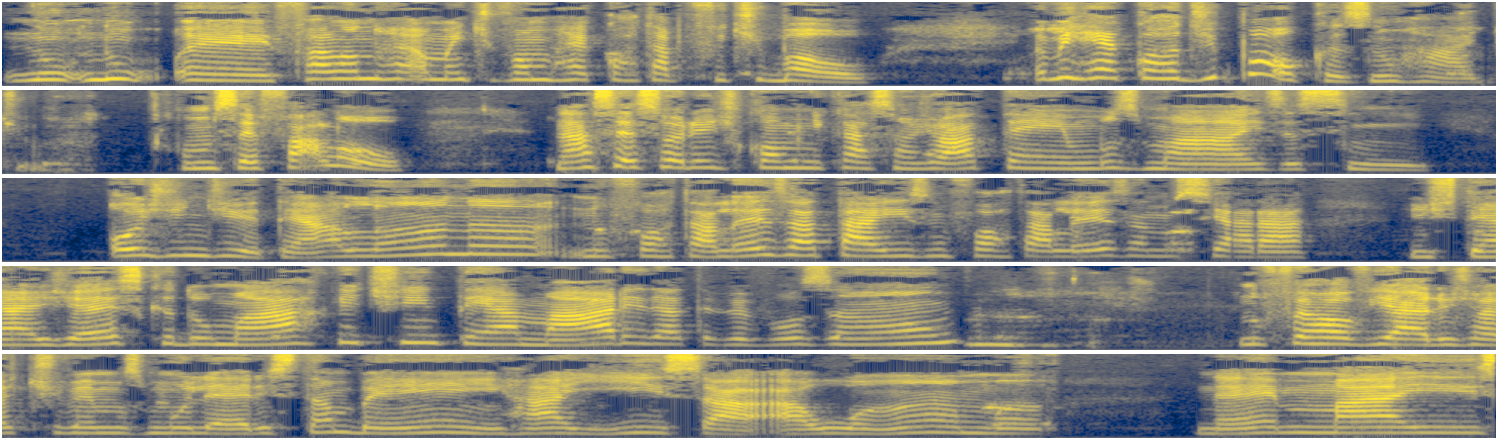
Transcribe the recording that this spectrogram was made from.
no, no, é, falando realmente, vamos recortar para futebol. Eu me recordo de poucas no rádio, como você falou. Na assessoria de comunicação já temos mais, assim. Hoje em dia tem a Lana no Fortaleza, a Thaís no Fortaleza, no Ceará. A gente tem a Jéssica do marketing, tem a Mari da TV Vozão. No Ferroviário já tivemos mulheres também, Raíssa, a Uama, né? Mas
